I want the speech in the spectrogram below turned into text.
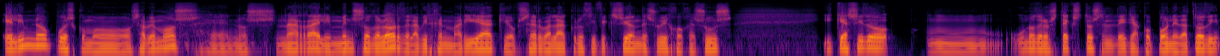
El himno, pues como sabemos, nos narra el inmenso dolor de la Virgen María que observa la crucifixión de su Hijo Jesús y que ha sido mm, uno de los textos, el de Jacopone da Todi,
